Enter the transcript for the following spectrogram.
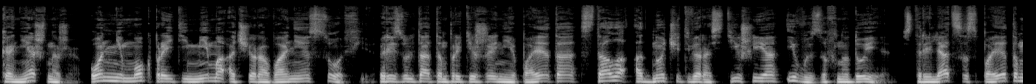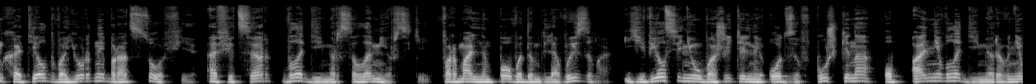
Конечно же, он не мог пройти мимо очарования Софьи. Результатом притяжения поэта стало одно четверостишье и вызов на дуэль. Стреляться с поэтом хотел двоюродный брат Софьи, офицер Владимир Соломирский. Формальным поводом для вызова явился неуважительный отзыв Пушкина об Анне Владимировне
